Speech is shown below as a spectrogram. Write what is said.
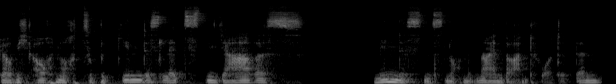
glaube ich, auch noch zu Beginn des letzten Jahres mindestens noch mit Nein beantwortet. Denn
